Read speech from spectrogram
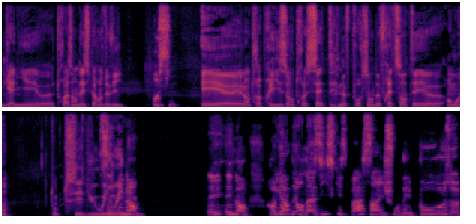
gagnaient trois ans d'espérance de vie aussi. Et euh, l'entreprise, entre 7 et 9% de frais de santé euh, en moins. Donc c'est du win-win. Énorme. énorme. Regardez en Asie ce qui se passe. Hein, ils font des pauses.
